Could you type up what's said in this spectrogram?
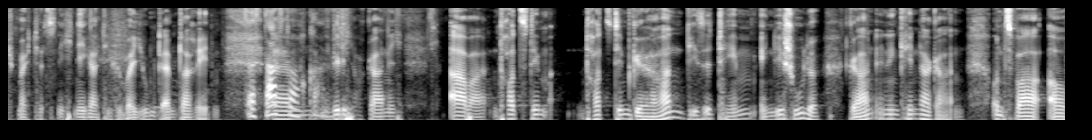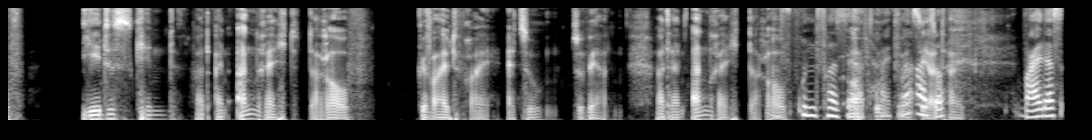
ich möchte jetzt nicht negativ über Jugendämter reden. Das darfst du Ähm, auch gar nicht. Will ich auch gar nicht. Aber trotzdem, trotzdem gehören diese Themen in die Schule, gehören in den Kindergarten. Und zwar auf jedes Kind hat ein Anrecht darauf, gewaltfrei erzogen zu werden, hat ein Anrecht darauf, Auf Unversehrtheit. auf ne? Also Unversehrtheit. weil das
